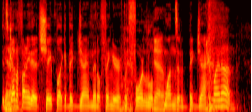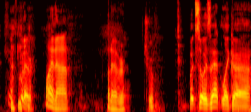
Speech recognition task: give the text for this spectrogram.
It's Yeah. kind of funny that it's shaped like a big giant middle finger with four little ones and a big giant. Why not? whatever. Why not? Whatever. True. But so is that like a?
